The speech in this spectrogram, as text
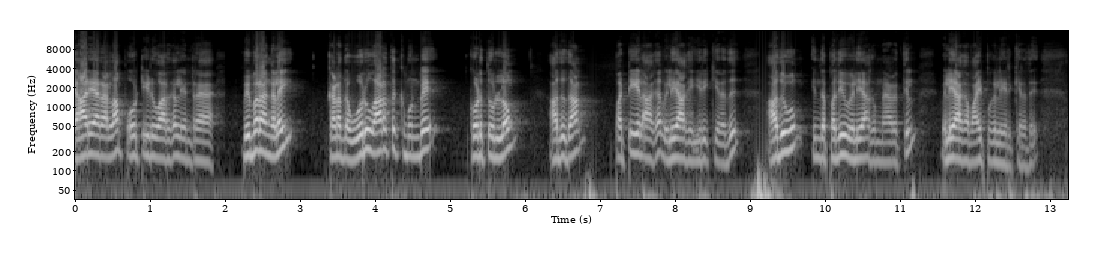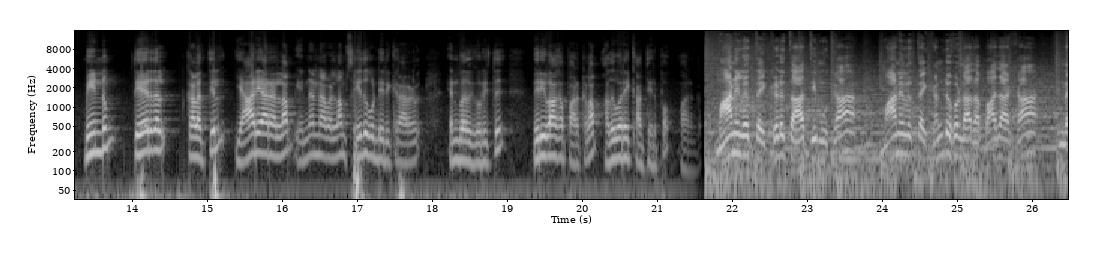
யார் யாரெல்லாம் போட்டியிடுவார்கள் என்ற விவரங்களை கடந்த ஒரு வாரத்துக்கு முன்பே கொடுத்துள்ளோம். அதுதான் பட்டியலாக வெளியாக இருக்கிறது. அதுவும் இந்த பதிவு வெளியாகும் நேரத்தில் வெளியாக வாய்ப்புகள் இருக்கிறது. மீண்டும் தேர்தல் களத்தில் யார் யாரெல்லாம் என்னென்னவெல்லாம் செய்து கொண்டிருக்கிறார்கள் என்பது குறித்து விரிவாக பார்க்கலாம். அதுவரை காத்திருப்போம். வாருங்கள். மாநிலத்தை கெடுத்த அதிமுக மாநிலத்தை கண்டுகொள்ளாத பாஜக இந்த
